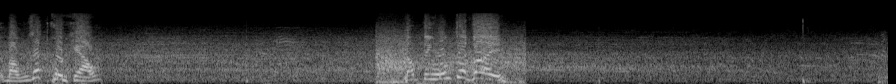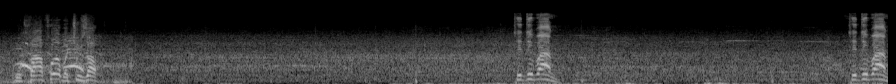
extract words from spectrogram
Giữ bóng rất khôn khéo. đọc tình huống tuyệt vời Một pha phơ ở trung dọc. Titipan Titipan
